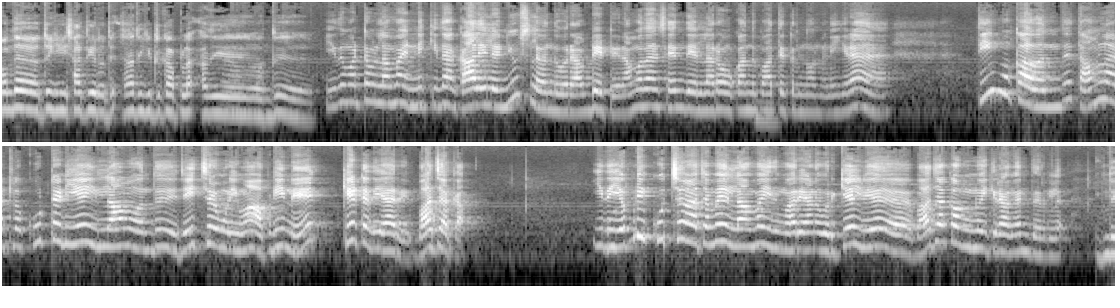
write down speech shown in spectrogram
மொந்த தூக்கி சாத்திடுறது சாத்திக்கிட்டு இருக்காப்புல. அது வந்து இது மட்டும் இல்லாம இன்னைக்கு தான் காலையில நியூஸ்ல வந்த ஒரு அப்டேட் நம்ம தான் சேர்ந்து எல்லாரும் உட்காந்து பார்த்துட்டு இருந்தோம்னு நினைக்கிறேன். திமுக வந்து தமிழ்நாட்டுல கூட்டணியே இல்லாம வந்து ஜெயிச்சிட முடியுமா அப்படின்னு கேட்டது யாரு? பாஜக. இதை எப்படி கூச்சநாச்சமே இல்லாம இது மாதிரியான ஒரு கேள்வியை பாஜக முன்வைக்கிறாங்கன்னு தெரியல. இந்த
